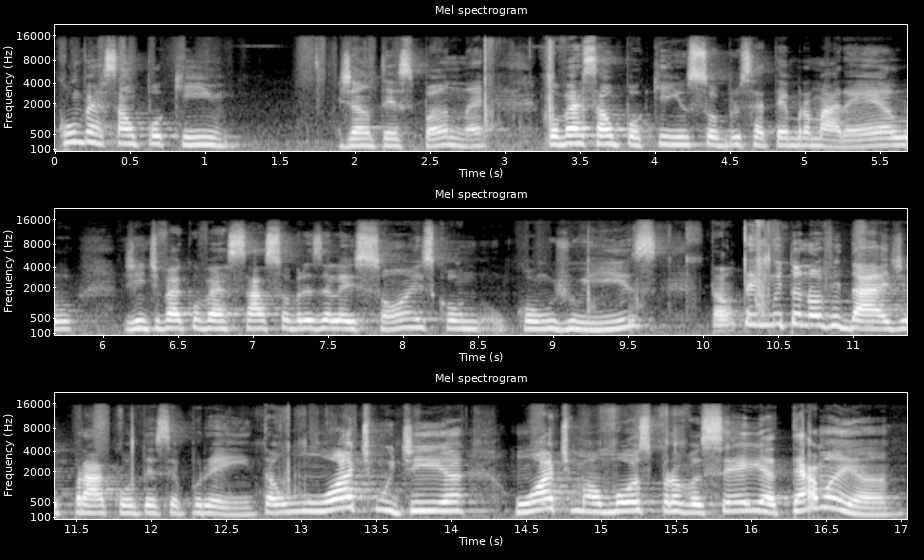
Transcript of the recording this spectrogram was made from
conversar um pouquinho, já antecipando, né? Conversar um pouquinho sobre o Setembro Amarelo, a gente vai conversar sobre as eleições com, com o juiz. Então tem muita novidade para acontecer por aí. Então um ótimo dia, um ótimo almoço para você e até amanhã.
